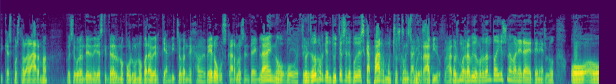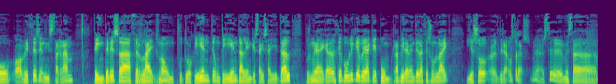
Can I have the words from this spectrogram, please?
y que has puesto la alarma, pues seguramente tendrías que entrar uno por uno para ver qué han dicho que han dejado de ver o buscarlos en el timeline o, o etcétera, Sobre todo ¿no? porque en Twitter se te puede escapar muchos Es que es comentarios. muy rápido, claro, Pues muy claro. rápido, por lo tanto ahí es una manera de tenerlo. O, o- o a veces en Instagram te interesa hacer likes, ¿no? Un futuro cliente, un cliente, alguien que estáis ahí y tal. Pues mira, que cada vez que publique vea que, pum, rápidamente le haces un like y eso eh, dirá, ostras, mira, este me está...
